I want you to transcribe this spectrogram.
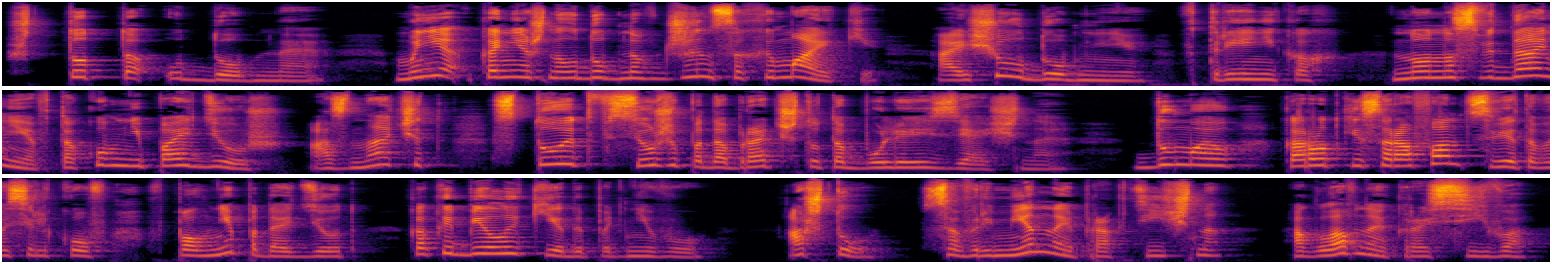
Что-то удобное. Мне, конечно, удобно в джинсах и майке, а еще удобнее в трениках. Но на свидание в таком не пойдешь, а значит, стоит все же подобрать что-то более изящное. Думаю, короткий сарафан цвета васильков вполне подойдет, как и белые кеды под него. А что, Современно и практично, а главное красиво.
